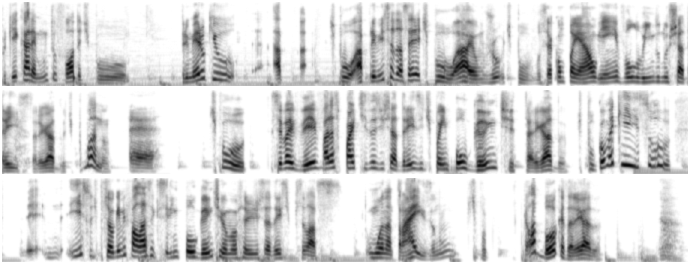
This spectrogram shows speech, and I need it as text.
Porque, cara, é muito foda, tipo. Primeiro que o. a- a- tipo, a premissa da série é tipo, ah, é um jogo. Tipo, você acompanhar alguém evoluindo no xadrez, tá ligado? Tipo, mano é. tipo, você vai ver várias partidas de xadrez e, tipo, é empolgante, tá ligado? Tipo, como é que isso. é, Isso, tipo, se alguém me falasse que seria empolgante ver uma partida de xadrez, tipo, sei lá, um ano atrás, eu não. Tipo, cala a boca, tá ligado?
